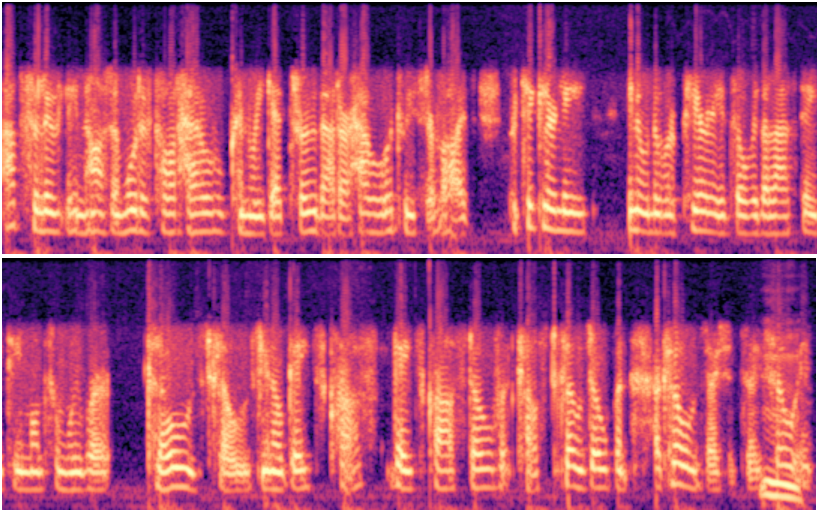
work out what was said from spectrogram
Absolutely not, and would have thought, how can we get through that, or how would we survive? Particularly, you know, there were periods over the last eighteen months when we were closed, closed. You know, gates crossed, gates crossed over, closed, closed open, or closed, I should say. Mm. So it,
